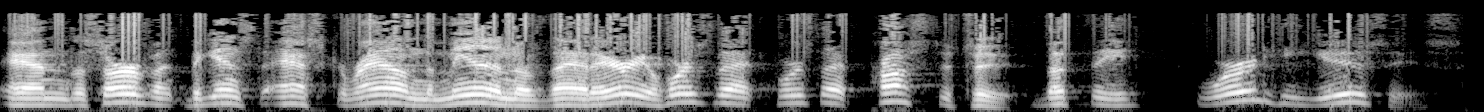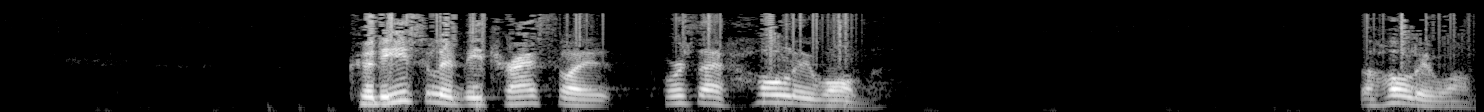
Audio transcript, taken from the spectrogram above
And the servant begins to ask around the men of that area, where's that, where's that prostitute? But the word he uses could easily be translated, where's that holy woman? The holy woman.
